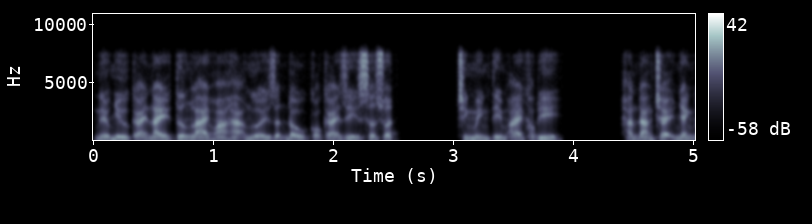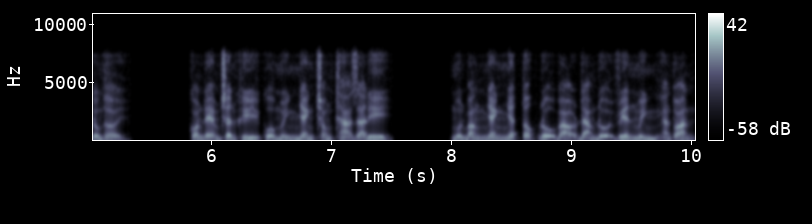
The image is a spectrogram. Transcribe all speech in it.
Nếu như cái này tương lai hoa hạ người dẫn đầu có cái gì sơ xuất chính mình tìm ai khóc đi. Hắn đang chạy nhanh đồng thời, còn đem chân khí của mình nhanh chóng thả ra đi, muốn bằng nhanh nhất tốc độ bảo đảm đội viên mình an toàn.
